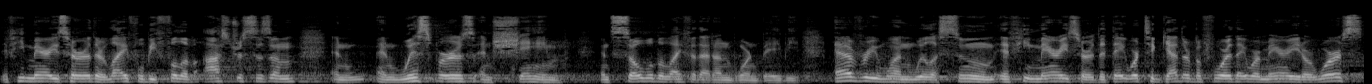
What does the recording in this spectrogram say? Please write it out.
If he marries her, their life will be full of ostracism and, and whispers and shame. And so will the life of that unborn baby. Everyone will assume if he marries her that they were together before they were married, or worse,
